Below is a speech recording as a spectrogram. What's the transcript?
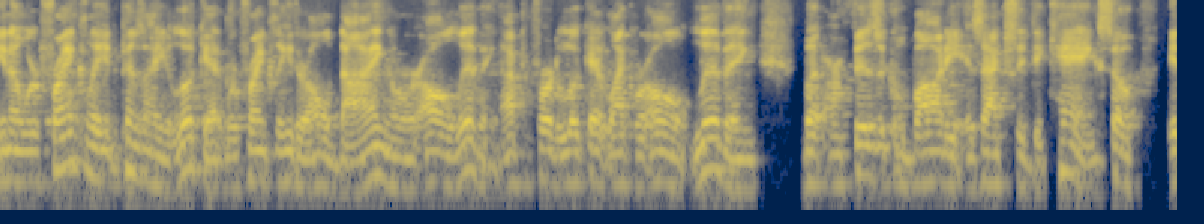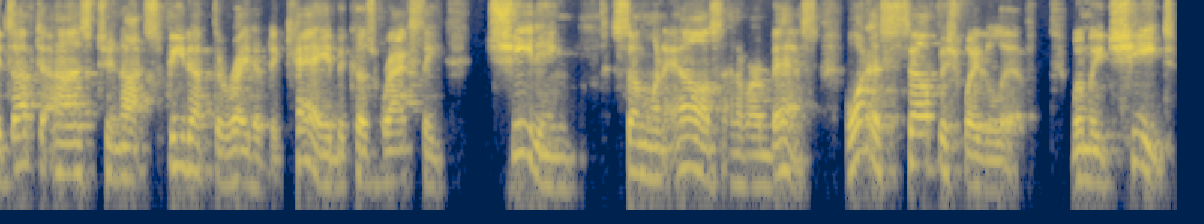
you know, we're frankly, it depends on how you look at it. We're frankly either all dying or we're all living. I prefer to look at it like we're all living, but our physical body is actually decaying. So it's up to us to not speed up the rate of decay because we're actually cheating someone else out of our best. What a selfish way to live when we cheat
